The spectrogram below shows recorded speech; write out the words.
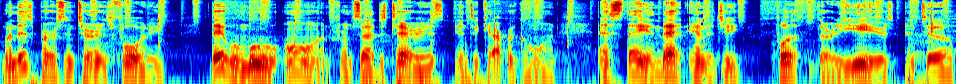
when this person turns 40, they will move on from Sagittarius into Capricorn and stay in that energy for 30 years until,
